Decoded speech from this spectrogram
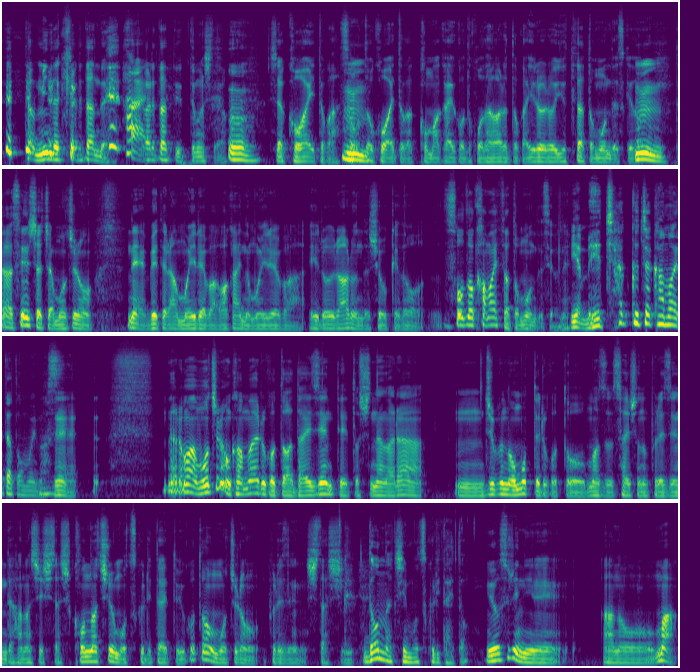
多分みんな聞かれたんで、はい。聞かれたって言ってましたよ、うん。そしたら怖いとか相当怖いとか、細かいことこだわるとかいろいろ言ってたと思うんですけど、うん。だから選手たちはもちろんねベテランもいれば若いのもいればいろいろあるんでしょうけど相当構えてたと思うんですよね。いや、めちゃくちゃ構えたと思います。ね、だからまあもちろん構えることは大前提としながら、うん、自分の思ってることをまず最初のプレゼンで話したしこんなチームを作りたいということももちろんプレゼンしたし。どんなチームを作りたいと？要するにねあのま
